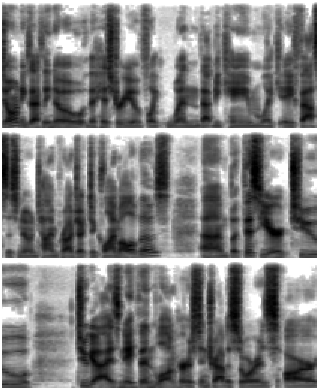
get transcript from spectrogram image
don't exactly know the history of like when that became like a fastest known time project to climb all of those. Um, but this year, two two guys, Nathan Longhurst and Travis Soares, are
